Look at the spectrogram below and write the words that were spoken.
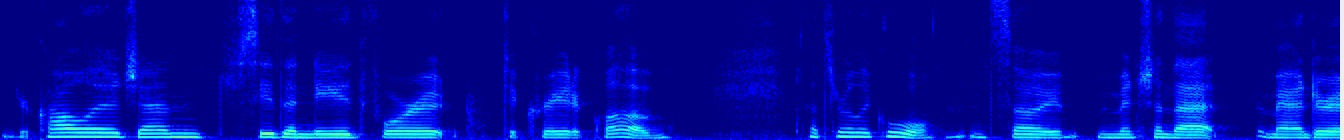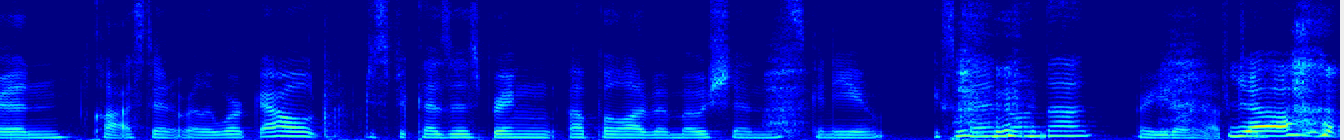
your college and see the need for it to create a club. That's really cool. And so you mentioned that Mandarin class didn't really work out just because it was bringing up a lot of emotions. Can you expand on that? Or you don't have to? Yeah,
